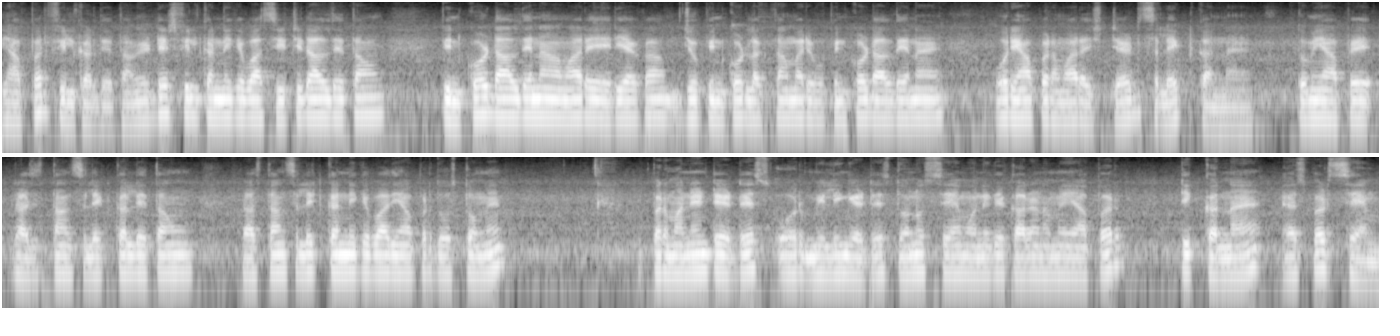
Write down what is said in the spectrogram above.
यहाँ पर फिल कर देता हूँ। एड्रेस फिल करने के बाद सिटी डाल देता हूँ। पिन कोड डाल देना हमारे एरिया का। जो पिन कोड लगता है हमारे, वो पिन कोड डाल देना है और यहाँ पर हमारा स्टेट सेलेक्ट करना है। तो मैं यहाँ पे राजस्थान सेलेक्ट कर लेता हूँ। राजस्थान सेलेक्ट करने के बाद यहाँ पर दोस्तों में परमानेंट एड्रेस और मिलिंग एड्रेस दोनों सेम होने के कारण हमें यहाँ पर टिक करना है एज़ पर सेम।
